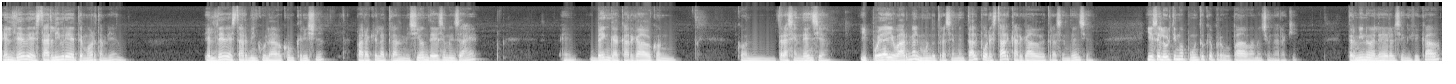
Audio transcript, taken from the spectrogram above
él debe estar libre de temor también. Él debe estar vinculado con Krishna para que la transmisión de ese mensaje eh, venga cargado con, con trascendencia y pueda llevarme al mundo trascendental por estar cargado de trascendencia. Y es el último punto que Prabhupada va a mencionar aquí. Termino de leer el significado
